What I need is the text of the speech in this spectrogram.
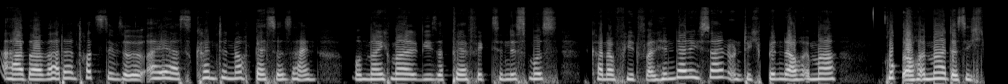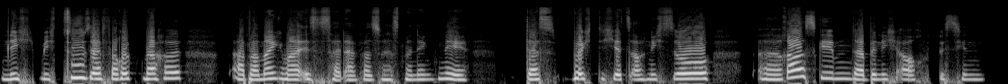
aber war dann trotzdem so, ah ja, es könnte noch besser sein. Und manchmal dieser Perfektionismus kann auf jeden Fall hinderlich sein und ich bin da auch immer, gucke auch immer, dass ich nicht mich zu sehr verrückt mache, aber manchmal ist es halt einfach so, dass man denkt, nee, das möchte ich jetzt auch nicht so äh, rausgeben, da bin ich auch ein bisschen,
